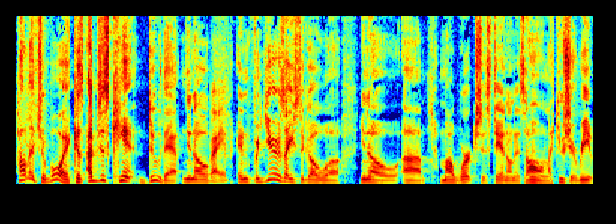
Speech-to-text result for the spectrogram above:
Holla at your boy because I just can't do that. You know. Right. And for years I used to go, uh, you know, uh, my work should stand on its own. Like you should read.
